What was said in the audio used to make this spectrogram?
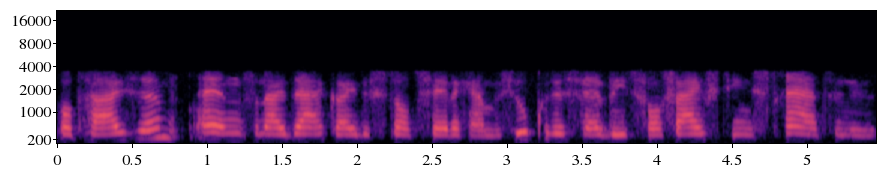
wat huizen. En vanuit daar kan je de stad verder gaan bezoeken. Dus we hebben iets van 15 straten nu.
